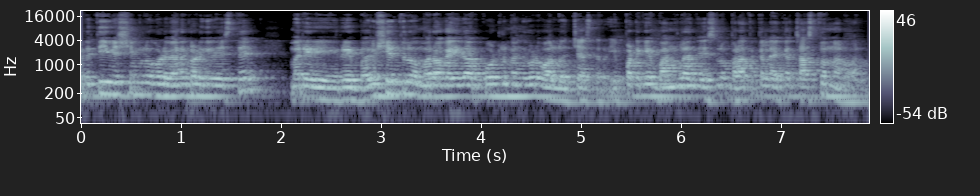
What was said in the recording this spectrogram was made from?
ప్రతి విషయంలో కూడా వెనకడుగు వేస్తే మరి రేపు భవిష్యత్తులో మరొక ఐదారు కోట్ల మంది కూడా వాళ్ళు వచ్చేస్తారు. ఇప్పటికే బంగ్లాదేశ్లో బ్రతకలేక చస్తున్నారు వాళ్ళు.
